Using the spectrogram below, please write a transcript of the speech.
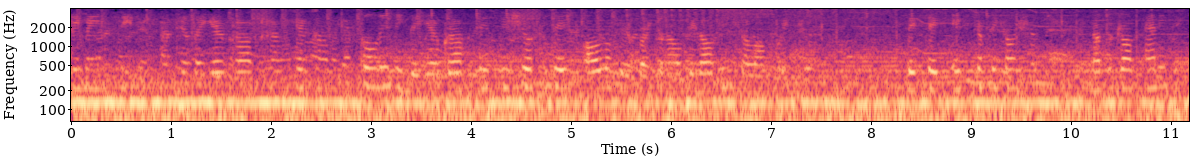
remain seated until the aircraft comes to a For leaving the aircraft, please be sure to take all of your personal belongings along with you. Please take extra precaution not to drop anything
